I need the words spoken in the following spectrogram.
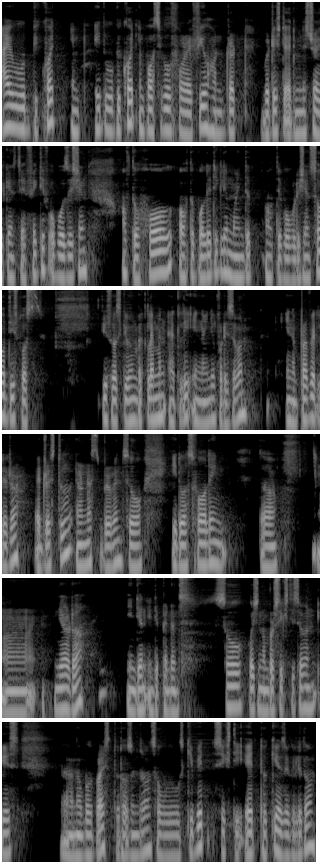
i would be quite it will be quite impossible for a few hundred british to administer against the effective opposition of the whole of the politically minded of the population. So this was this was given by Clement Attlee in 1947 in a private letter addressed to Ernest Bevin. So it was following the uh, near the Indian independence. So question number 67 is uh, Nobel Prize 2001. So we will skip it. 68 Toki Azuculito.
